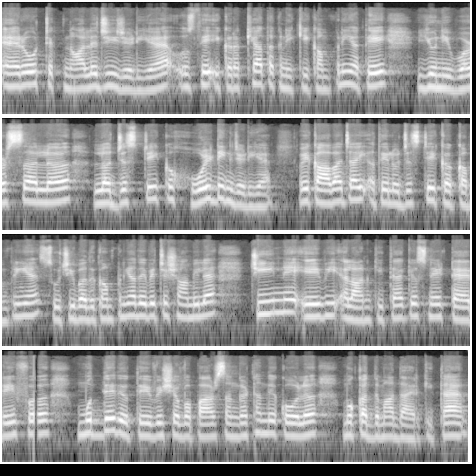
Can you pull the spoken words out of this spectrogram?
ਐਰੋ ਟੈਕਨੋਲੋਜੀ ਜਿਹੜੀ ਹੈ ਉਸ ਦੇ ਇੱਕ ਰੱਖਿਆ ਤਕਨੀਕੀ ਕੰਪਨੀ ਅਤੇ ਯੂਨੀਵਰਸਲ ਲੌਜਿਸਟਿਕ ਹੋਲਡਿੰਗ ਜਿਹੜੀ ਹੈ, ਉਹ ਇੱਕ ਆਵਾਜਾਈ ਅਤੇ ਲੌਜਿਸਟਿਕ ਕੰਪਨੀ ਹੈ, ਸੂਚੀਬੱਧ ਕੰਪਨੀਆਂ ਦੇ ਵਿੱਚ ਸ਼ਾਮਿਲ ਹੈ। ਚੀਨ ਨੇ ਇਹ ਵੀ ਐਲਾਨ ਕੀਤਾ ਹੈ ਕਿ ਉਸਨੇ ਟੈਰਿਫ ਮੁੱਦੇ ਦੇ ਉੱਤੇ ਵਿਸ਼ਵ ਵਪਾਰ ਸੰਗਠਨ ਦੇ ਕੋਲ ਮੁਕੱਦਮਾ ਦਾਇਰ ਕੀਤਾ ਹੈ।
